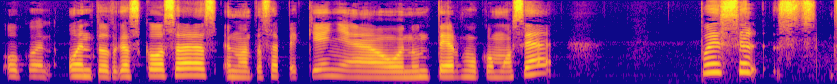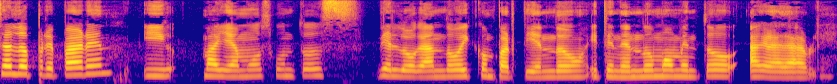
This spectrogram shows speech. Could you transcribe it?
o, con, o entre otras cosas en una taza pequeña o en un termo como sea, pues se, se, lo preparen y vayamos juntos dialogando y compartiendo y teniendo un momento agradable.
